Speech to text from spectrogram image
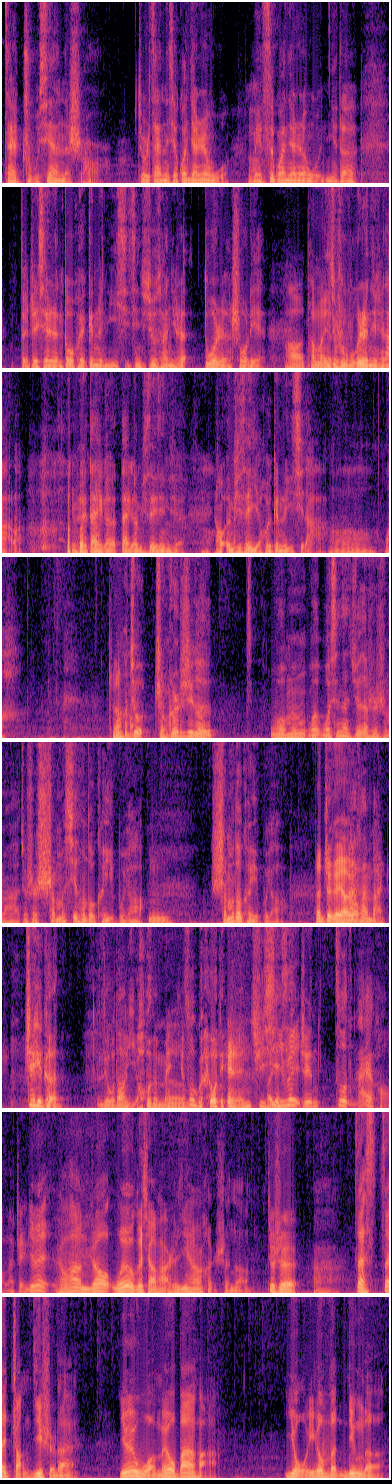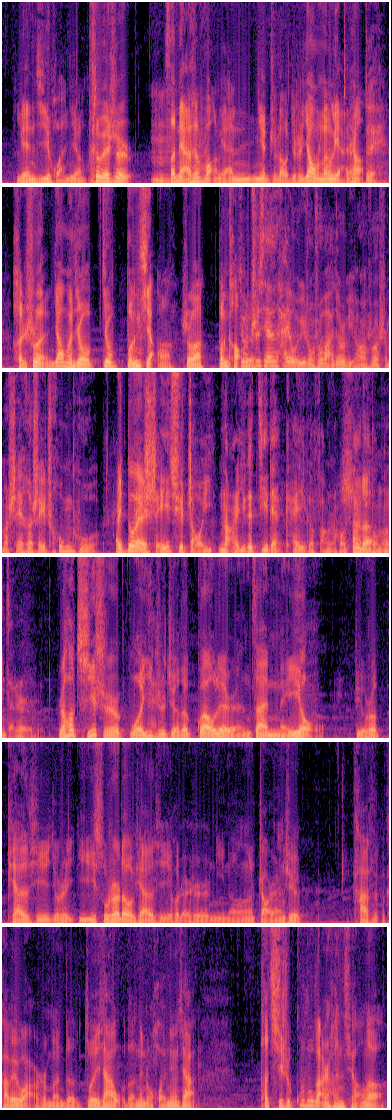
在主线的时候，就是在那些关键任务，哦每次关键任务，你的对这些人都会跟着你一起进去，就算你是多人狩猎，哦，他们也就是五个人进去打了，你可以带一个带个 NPC 进去，然后 NPC 也会跟着一起打，哦，哇，真好，就整个的这个。我们我我现在觉得是什么啊？就是什么系统都可以不要，嗯，什么都可以不要，但这个要有，麻烦把这个留到以后的每一座怪物猎人去。谢谢，啊因为这做太好了，这个。因为然后你知道，我有个想法是印象很深的，就是啊，在在掌机时代，因为我没有办法有一个稳定的联机环境，特别是嗯，三 DS 网联，你也知道，就是要么能连上对，很顺，要么就就甭想了，是吧？甭考虑。就之前还有一种说法，就是比方说什么谁和谁冲突，哎，对，谁去找一哪儿一个节点开一个房，然后大家都能在这儿然后其实我一直觉得《怪物猎人》在没有，比如说 PSP，就是一一宿舍都有 PSP，或者是你能找人去咖啡咖啡馆什么的坐一下午的那种环境下，它其实孤独感是很强的。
